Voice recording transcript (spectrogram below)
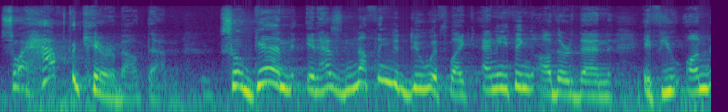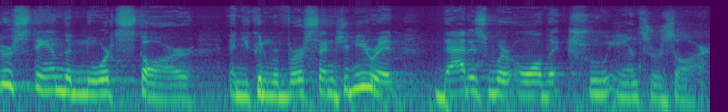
So I have to care about them. So again, it has nothing to do with like anything other than if you understand the North Star and you can reverse engineer it, that is where all the true answers are.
